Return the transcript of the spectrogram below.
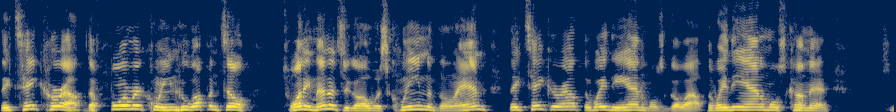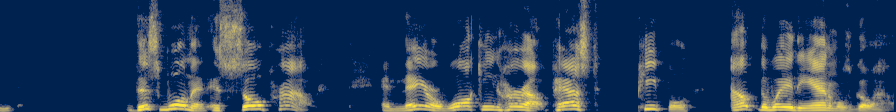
They take her out, the former queen, who up until 20 minutes ago was queen of the land. They take her out the way the animals go out, the way the animals come in this woman is so proud and they are walking her out past people out the way the animals go out.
